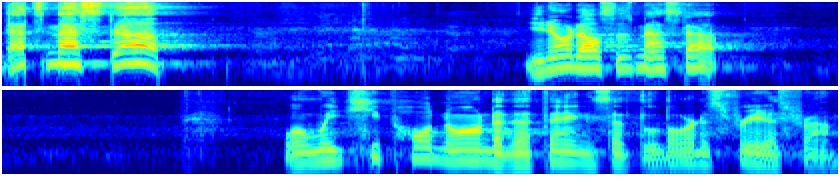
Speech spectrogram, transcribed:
That's messed up. You know what else is messed up? When we keep holding on to the things that the Lord has freed us from.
